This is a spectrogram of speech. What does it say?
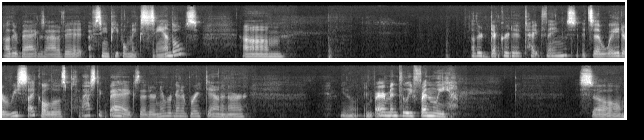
other bags out of it. I've seen people make sandals. Um, other decorative type things. It's a way to recycle those plastic bags that are never going to break down in our you know, environmentally friendly. So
